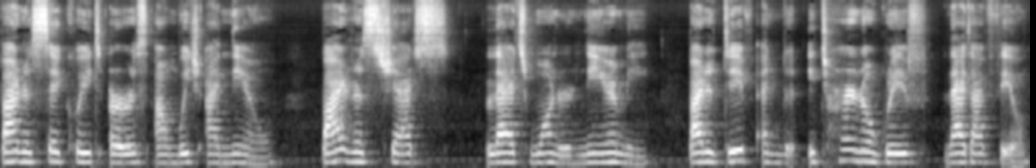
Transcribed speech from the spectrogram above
By the sacred earth on which I kneel, by the shades that wander near me, by the deep and eternal grief that I feel.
